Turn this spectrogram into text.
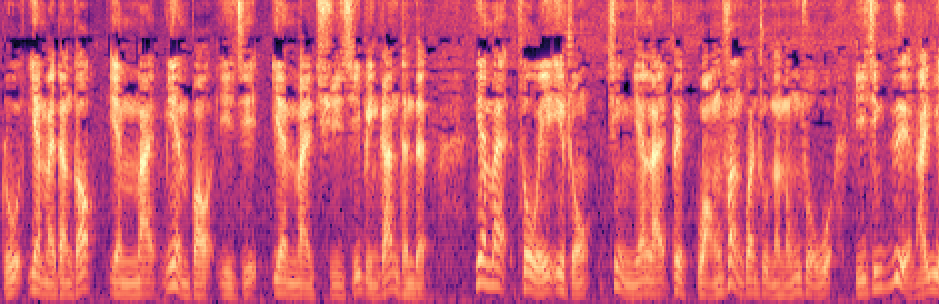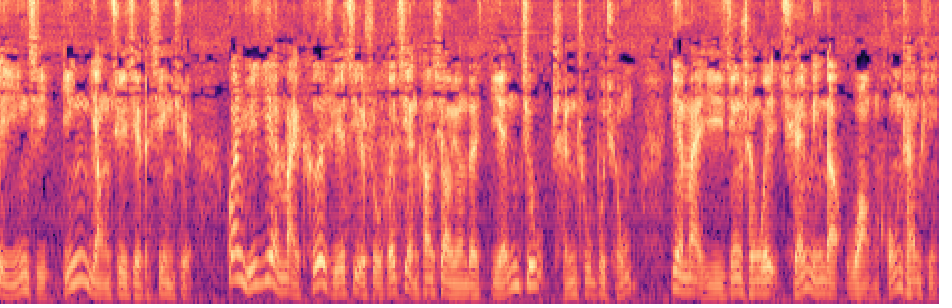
如燕麦蛋糕、燕麦面包以及燕麦曲奇饼干等等。燕麦作为一种近年来被广泛关注的农作物，已经越来越引起营养学界的兴趣。关于燕麦科学技术和健康效用的研究层出不穷，燕麦已经成为全民的网红产品、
